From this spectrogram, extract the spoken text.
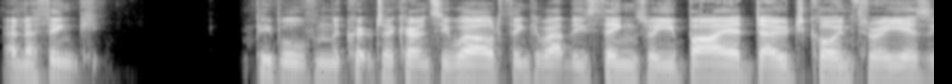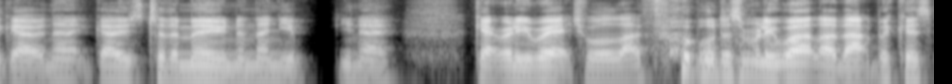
And I think people from the cryptocurrency world think about these things where you buy a Dogecoin three years ago and then it goes to the moon and then you you know get really rich. Well, like football doesn't really work like that because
